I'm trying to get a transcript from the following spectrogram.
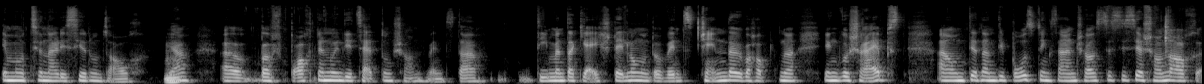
emotionalisiert uns auch. Mhm. Ja, äh, man braucht ja nur in die Zeitung schauen, wenn es da Themen der Gleichstellung und wenn es Gender überhaupt nur irgendwo schreibst äh, und dir dann die Postings anschaust, das ist ja schon auch äh,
